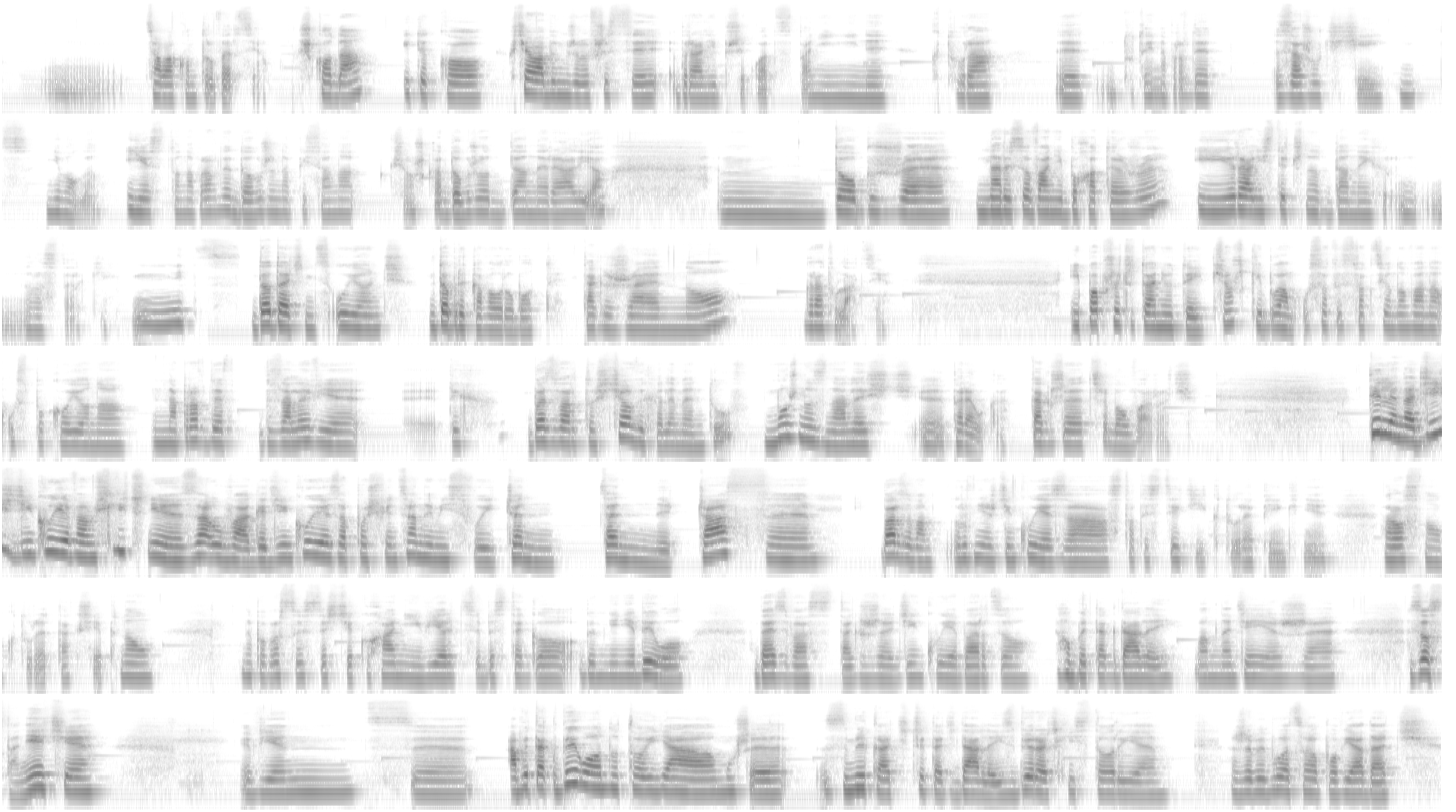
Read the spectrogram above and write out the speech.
cała kontrowersja. Szkoda i tylko chciałabym, żeby wszyscy brali przykład z pani Niny która y, tutaj naprawdę zarzucić jej nic nie mogę. I jest to naprawdę dobrze napisana książka, dobrze oddane realia, mm, dobrze narysowani bohaterzy i realistyczne oddane ich rozterki. Nic dodać, nic ująć. Dobry kawał roboty. Także no, gratulacje. I po przeczytaniu tej książki byłam usatysfakcjonowana, uspokojona. Naprawdę w zalewie e, tych bezwartościowych elementów można znaleźć e, perełkę. Także trzeba uważać. Tyle na dziś. Dziękuję Wam ślicznie za uwagę. Dziękuję za poświęcany mi swój cenny czas. E, bardzo Wam również dziękuję za statystyki, które pięknie rosną, które tak się pną. No po prostu jesteście kochani i wielcy, bez tego by mnie nie było, bez Was. Także dziękuję bardzo. Oby tak dalej. Mam nadzieję, że zostaniecie. Więc y, aby tak było, no to ja muszę zmykać, czytać dalej, zbierać historię, żeby było co opowiadać.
